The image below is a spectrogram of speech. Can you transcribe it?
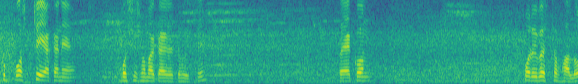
খুব কষ্টে এখানে বসে সময় কাটাতে হয়েছে। তো এখন পরিবেশটা ভালো,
